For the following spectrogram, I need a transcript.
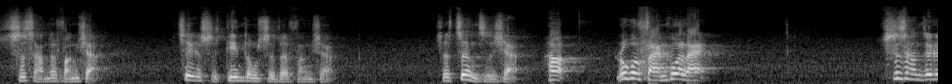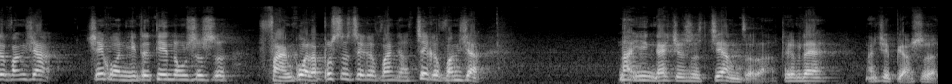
磁场的方向，这个是电动式的方向，是正指向。好，如果反过来，磁场这个方向，结果你的电动式是反过来，不是这个方向，这个方向，那应该就是这样子了，对不对？那就表示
